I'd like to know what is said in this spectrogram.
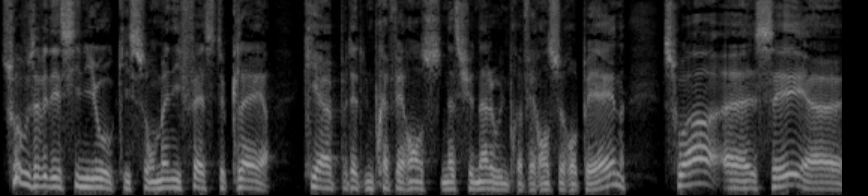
Soit vous avez des signaux qui sont manifestes, clairs, qui a peut-être une préférence nationale ou une préférence européenne, soit euh, c'est euh,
